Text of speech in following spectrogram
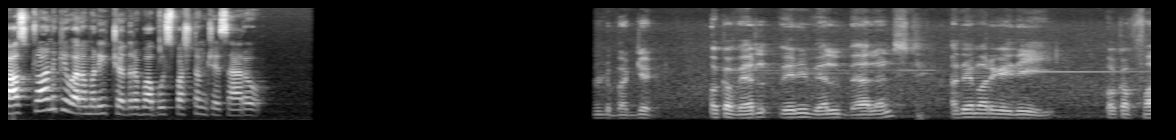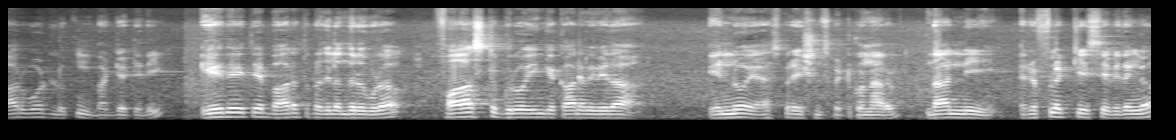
రాష్ట్రానికి వరమని చంద్రబాబు స్పష్టం చేశారు. బడ్జెట్ ఒక వెల్ వెరీ వెల్ బ్యాలెన్స్డ్ అదే మరిగా ఇది ఒక ఫార్వర్డ్ లుకింగ్ బడ్జెట్ ఇది. ఏదైతే భారత ప్రజలందరూ కూడా ఫాస్ట్ గ్రోయింగ్ ఎకానమీ మీద ఎన్నో యాస్పిరేషన్స్ పెట్టుకున్నారు దాన్ని రిఫ్లెక్ట్ చేసే విధంగా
